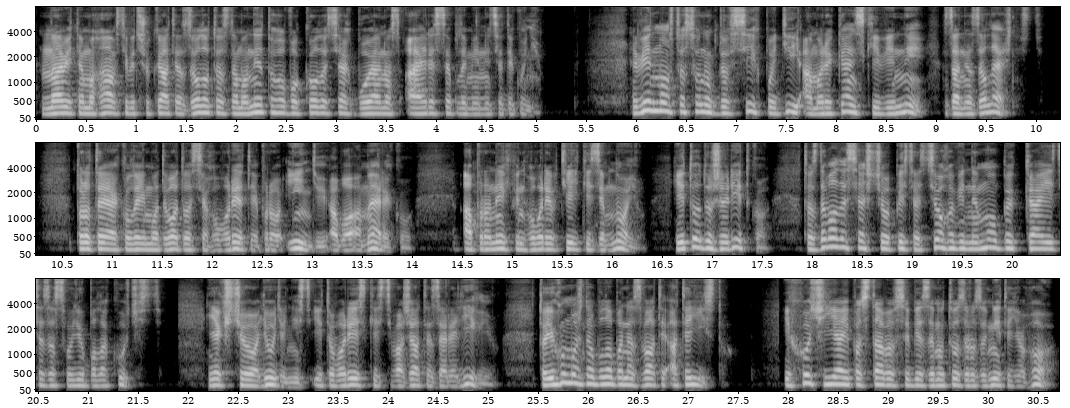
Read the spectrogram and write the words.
Навіть намагався відшукати золото знаменитого в околицях Буенос-Айреса племінниці дикунів. Він мав стосунок до всіх подій американської війни за незалежність. Проте, коли йому доводилося говорити про Індію або Америку, а про них він говорив тільки зі мною, і то дуже рідко, то здавалося, що після цього він немов би кається за свою балакучість. Якщо людяність і товариськість вважати за релігію, то його можна було би назвати атеїстом. І хоч я й поставив собі за мету зрозуміти його,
